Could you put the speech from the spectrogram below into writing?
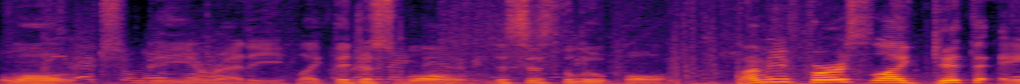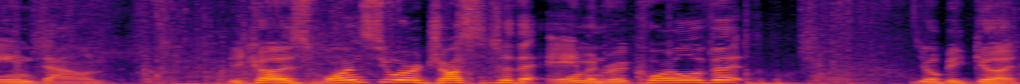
won't be ready. Like, they just won't. This is the loophole. Let me first, like, get the aim down. Because once you are adjusted to the aim and recoil of it, you'll be good.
